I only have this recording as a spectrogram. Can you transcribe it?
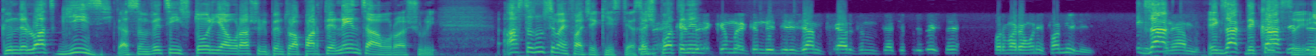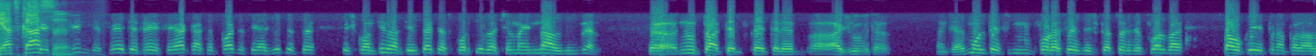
când le luați ghizi ca să învețe istoria orașului pentru apartenența orașului. Astăzi nu se mai face chestia asta când, și poate când, ne... Când, când îi dirigeam chiar în ceea ce privește formarea unei familii. Exact, spuneam, exact, de casă, de, ia-ți casă. De, de fete trebuie să ia ca să poată să-i ajute să își continue activitatea sportivă la cel mai înalt nivel. Că nu toate fetele uh, ajută. Înțeleg. Multe folosesc de jucători de fotbal, stau cu ei până pe la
